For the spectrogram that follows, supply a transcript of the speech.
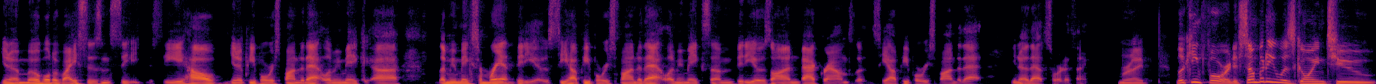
you know mobile devices and see see how you know people respond to that. Let me make uh, let me make some rant videos, see how people respond to that. Let me make some videos on backgrounds, let's see how people respond to that. You know that sort of thing. Right. Looking forward, if somebody was going to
